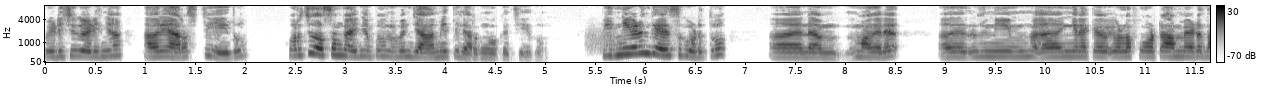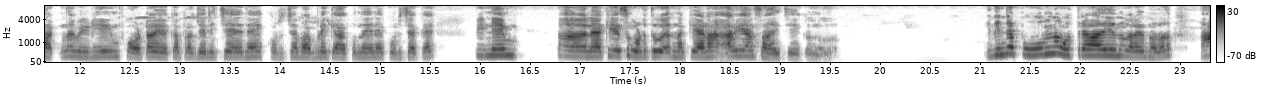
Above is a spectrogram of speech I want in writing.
പിടിച്ചു കഴിഞ്ഞ് അവനെ അറസ്റ്റ് ചെയ്തു. കുറച്ച് ദിവസം കഴിഞ്ഞപ്പം ഇവൻ ജാമ്യത്തിൽ ഇറങ്ങുകയൊക്കെ ചെയ്തു. പിന്നീടും കേസ് കൊടുത്തു. മകര് ആ, ഇങ്ങനെയൊക്കെ ഉള്ള ഫോട്ടോ അമ്മയുടെ നഗ്ന വീഡിയോയും ഫോട്ടോയും ഒക്കെ പ്രചരിച്ചതിനെ കുറിച്ച് പബ്ലിക് ആക്കുന്നതിനെ കുറിച്ചൊക്കെ പിന്നെയും പിന്നെ കേസ് കൊടുത്തു എന്നൊക്കെയാണ് അറിയാൻ സാധിച്ചേക്കുന്നത്. ഇതിന്റെ പൂർണ ഉത്തരവാദി എന്ന് പറയുന്നത് ആ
